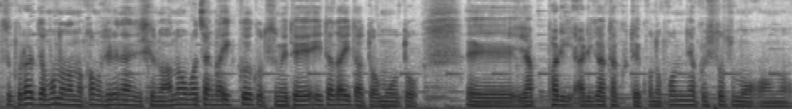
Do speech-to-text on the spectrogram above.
作られたものなのかもしれないんですけどあのおばちゃんが一個一個詰めていただいたと思うと、えー、やっぱりありがたくてこのこんにゃく一つも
